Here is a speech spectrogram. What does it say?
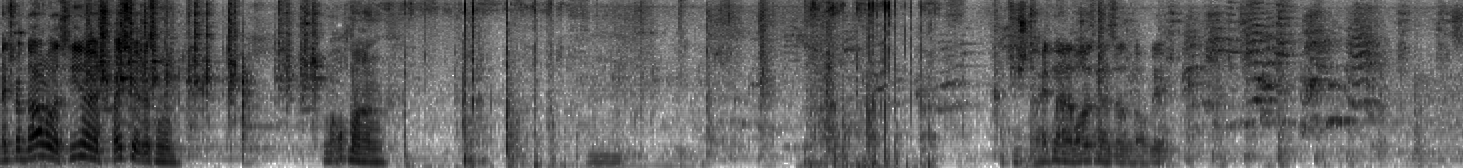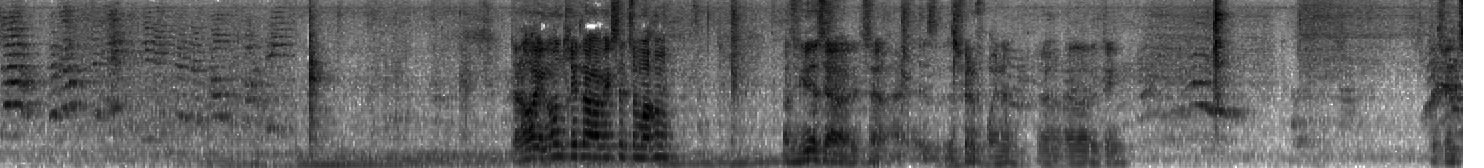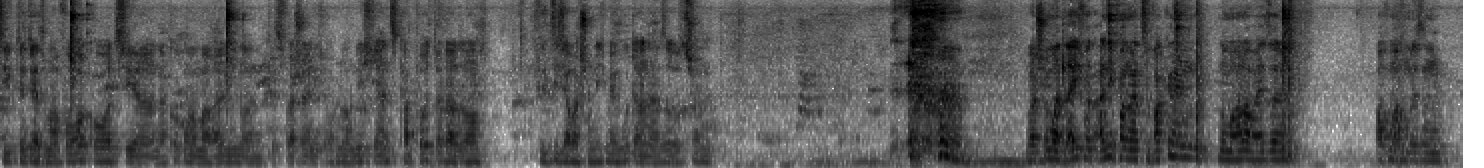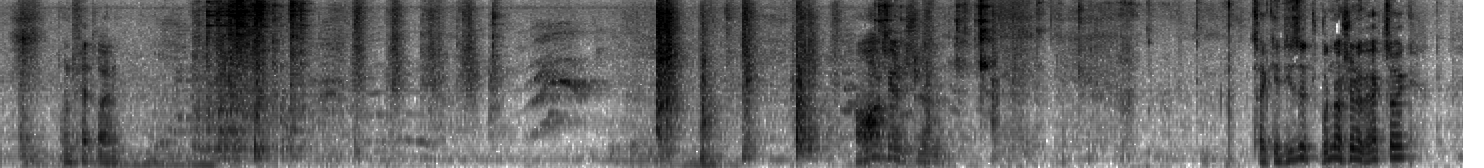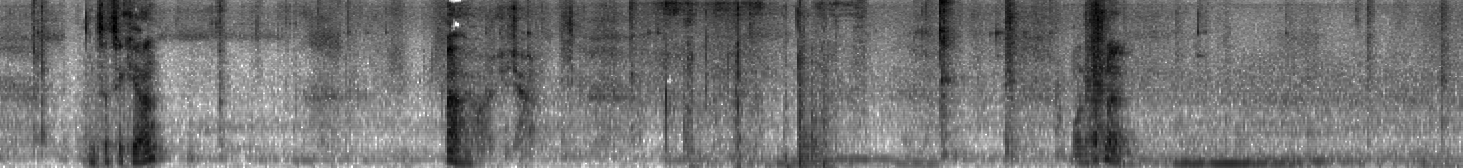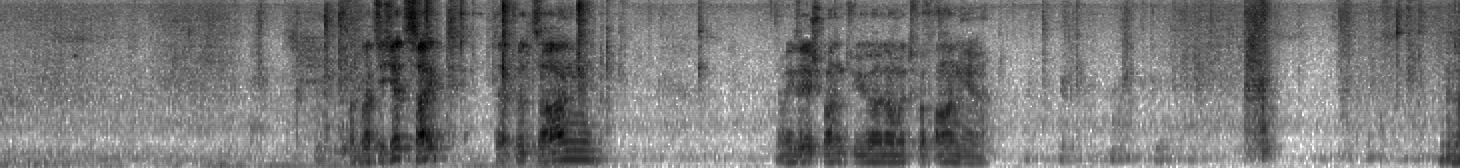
Mensch, was da los? Hier, Speicherissen. Können wir auch machen. Die streiten da draußen, das ist unglaublich. Dann noch einen Tretlagerwechsel zu machen. Also hier ist ja, das ist, ja, ist, ist für eine Freundin. Ja, also das Ding. Deswegen zieht das jetzt mal vor kurz hier und dann gucken wir mal rein und das ist wahrscheinlich auch noch nicht ganz kaputt oder so. Fühlt sich aber schon nicht mehr gut an. Also ist schon. War schon mal gleich, wird angefangen hat zu wackeln, normalerweise aufmachen müssen und Fett rein. Hakenschlüssel. Ich zeige hier dieses wunderschöne Werkzeug. Jetzt setze ich hier an. Ah, ja, geht ja. Und öffnen. Und was sich jetzt zeigt, das wird sagen, da bin ich sehr gespannt, wie wir damit verfahren hier.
